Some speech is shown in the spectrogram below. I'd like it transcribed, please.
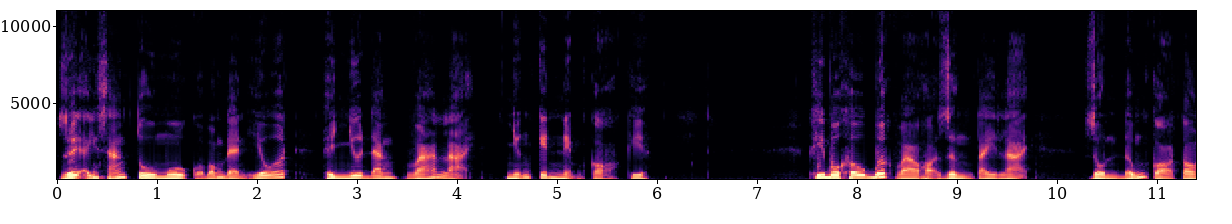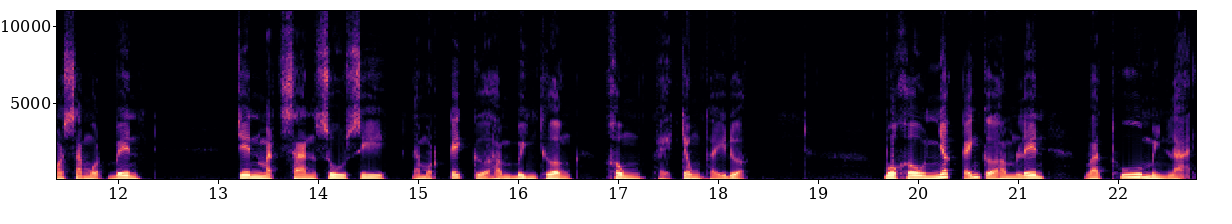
dưới ánh sáng tù mù của bóng đèn yếu ớt, hình như đang vá lại những cái nệm cỏ kia. Khi Bô Khâu bước vào họ dừng tay lại, dồn đống cỏ to sang một bên. Trên mặt sàn xù xì là một cái cửa hầm bình thường, không thể trông thấy được. Bô Khâu nhấc cánh cửa hầm lên và thu mình lại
